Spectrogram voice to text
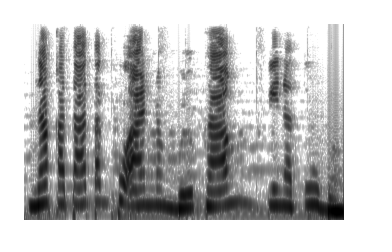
na katatagpuan ng bulkang Pinatubo.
